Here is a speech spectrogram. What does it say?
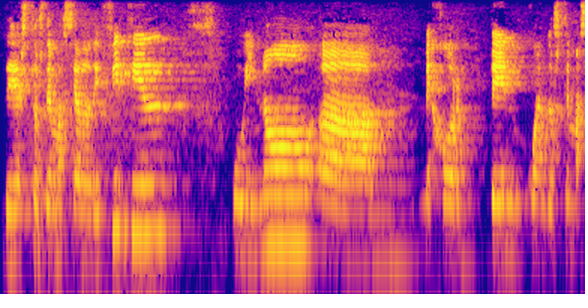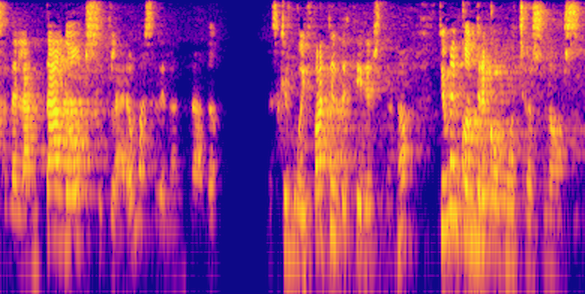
De esto es demasiado difícil, uy, no, mejor ven cuando esté más adelantado. Sí, claro, más adelantado. Es que es muy fácil decir esto, ¿no? Yo me encontré con muchos nos,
